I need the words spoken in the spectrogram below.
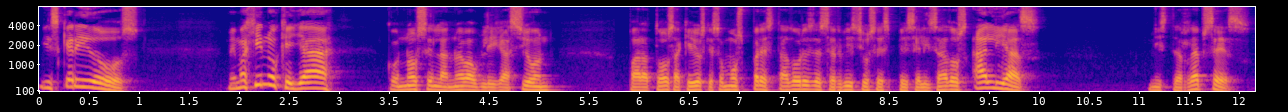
mis queridos, me imagino que ya conocen la nueva obligación para todos aquellos que somos prestadores de servicios especializados, alias Mr. Repses.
